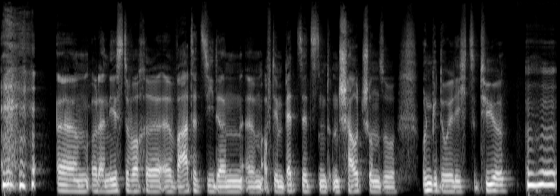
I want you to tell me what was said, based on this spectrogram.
ähm, oder nächste Woche äh, wartet sie dann ähm, auf dem Bett sitzend und schaut schon so ungeduldig zur Tür. Mhm.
